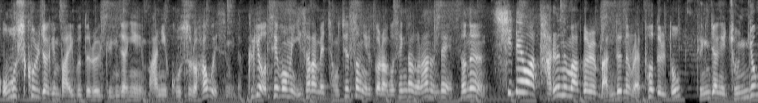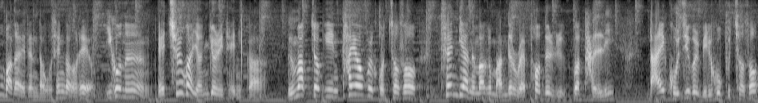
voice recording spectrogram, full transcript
오스쿨적인 바이브들을 굉장히 많이 고수를 하고 있습니다. 그게 어떻게 보면 이 사람의 정체성일 거라고 생각을 하는데 저는 시대와 다른 음악을 만드는 래퍼들도 굉장히 존경받아야 된다고 생각을 해요. 이거는 매출과 연결이 되니까 음악적인 타협을 거쳐서 트렌디한 음악을 만드는 래퍼들과 달리 나의 고집을 밀고 붙여서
